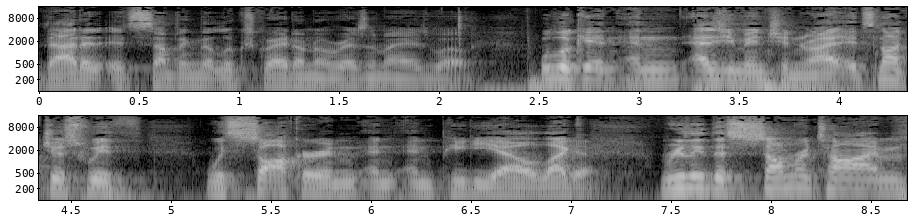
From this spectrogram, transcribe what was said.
that, it's something that looks great on a resume as well. Well, look, and, and as you mentioned, right, it's not just with with soccer and, and, and PDL. Like, yeah. really, the summertime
